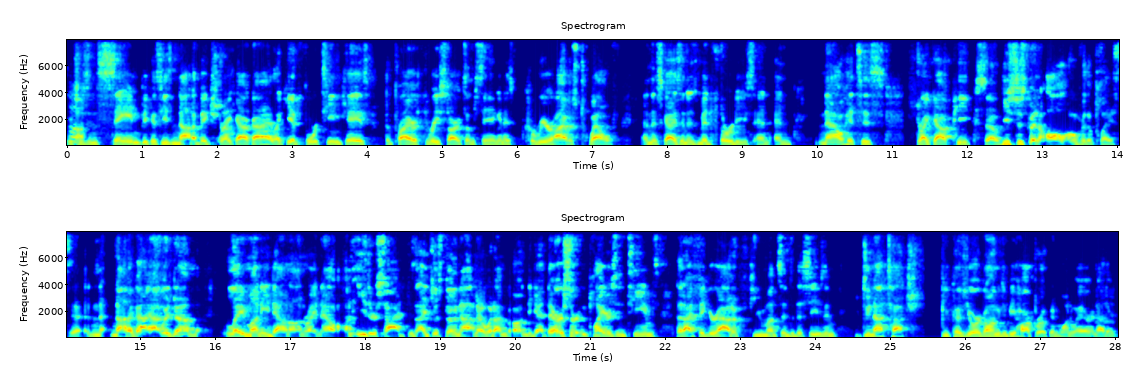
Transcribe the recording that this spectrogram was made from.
which is insane because he's not a big strikeout guy. Like he had 14 Ks the prior three starts I'm seeing, and his career high was 12. And this guy's in his mid 30s and and now hits his strikeout peak. So he's just been all over the place. Not a guy I would um, lay money down on right now on either side because I just do not know what I'm going to get. There are certain players and teams that I figure out a few months into the season do not touch because you're going to be heartbroken one way or another.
